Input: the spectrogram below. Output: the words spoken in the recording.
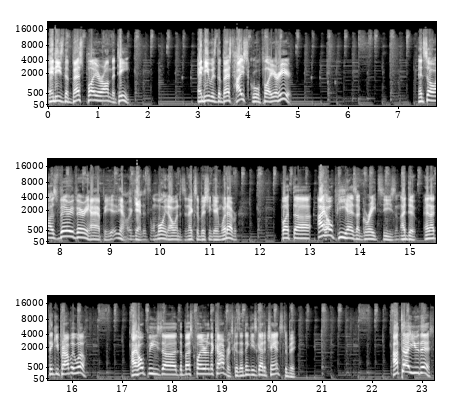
And he's the best player on the team. And he was the best high school player here. And so I was very, very happy. You know, again, it's Lemoyne Owen. It's an exhibition game, whatever. But uh, I hope he has a great season. I do. And I think he probably will. I hope he's uh, the best player in the conference because I think he's got a chance to be. I'll tell you this.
